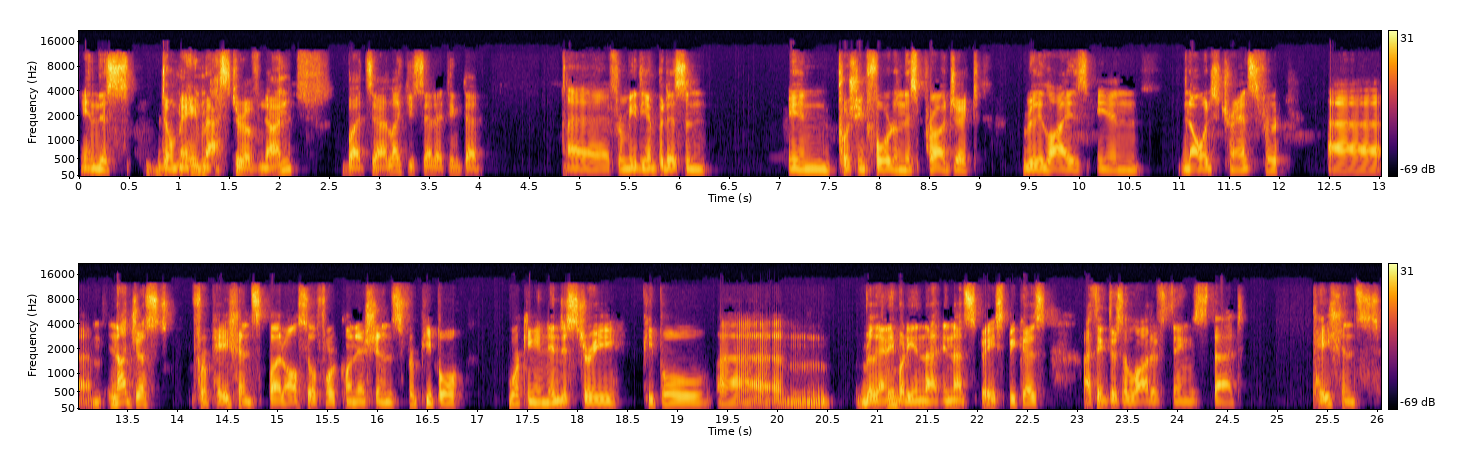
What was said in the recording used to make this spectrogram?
in this domain, master of none. But uh, like you said, I think that uh, for me, the impetus in in pushing forward on this project really lies in knowledge transfer, um, not just for patients, but also for clinicians, for people working in industry, people um, really anybody in that in that space because i think there's a lot of things that patients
